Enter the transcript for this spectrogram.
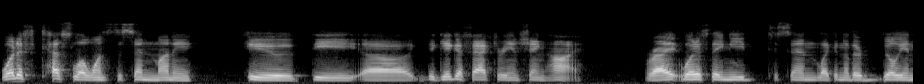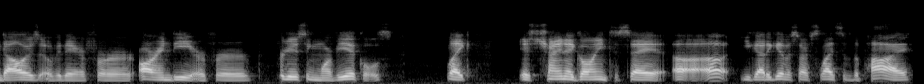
What if Tesla wants to send money to the uh, the Gigafactory in Shanghai, right? What if they need to send like another billion dollars over there for R and D or for producing more vehicles? Like, is China going to say, uh, uh, uh you got to give us our slice of the pie?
